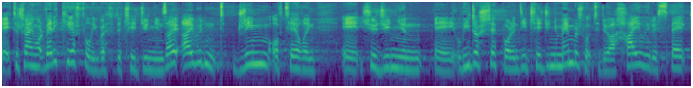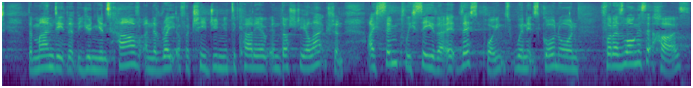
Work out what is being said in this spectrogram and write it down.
uh, to try and work very carefully with the trade unions. I, I wouldn't dream of telling uh, trade union uh, leadership or indeed trade union members what to do. I highly respect the mandate that the unions have and the right of a trade union to carry out industrial action. I simply say that at this point, when it's gone on for as long as it has,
